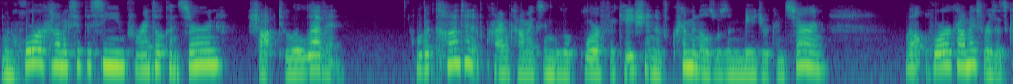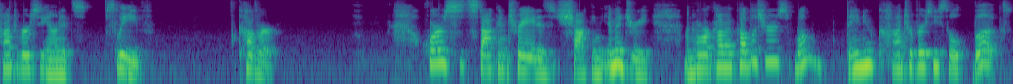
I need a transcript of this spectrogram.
When horror comics hit the scene, parental concern shot to 11. While the content of crime comics and glorification of criminals was a major concern, well, horror comics wears its controversy on its sleeve cover. Horror stock and trade is shocking imagery, and horror comic publishers, well, they knew controversy sold books.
